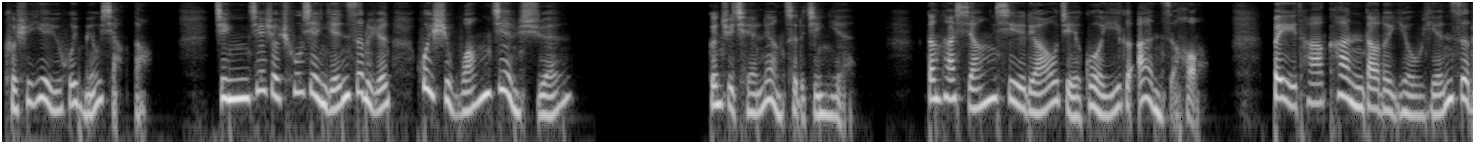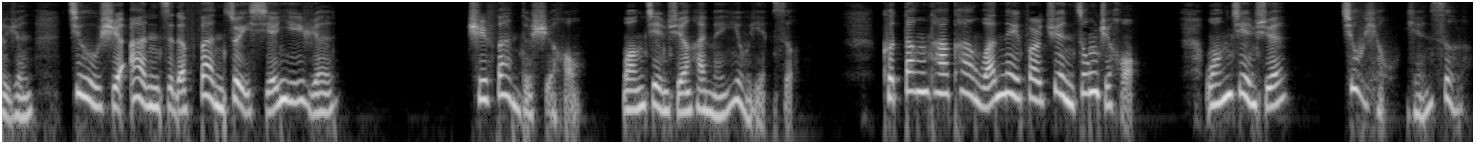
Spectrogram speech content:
可是叶一辉没有想到，紧接着出现颜色的人会是王建玄。根据前两次的经验。当他详细了解过一个案子后，被他看到的有颜色的人就是案子的犯罪嫌疑人。吃饭的时候，王建玄还没有颜色，可当他看完那份卷宗之后，王建玄就有颜色了。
